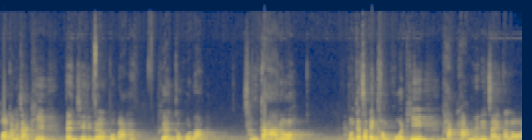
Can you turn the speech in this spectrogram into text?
พอหลังจากที่เป็นเชียร์ลีดเดอร์ปุ๊บอะค่ะ เพื่อนก็พูดว่าช่างกล้าเนาะมันก็จะเป็นคำพูดที่ถากถางอยู่ในใจตลอด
